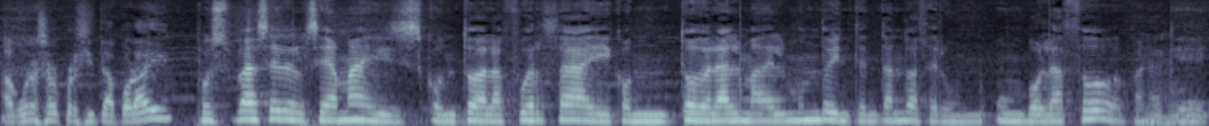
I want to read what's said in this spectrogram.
¿Alguna sorpresita por ahí? Pues va a ser el Seamais con toda la fuerza y con todo el alma del mundo intentando hacer un, un bolazo para que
